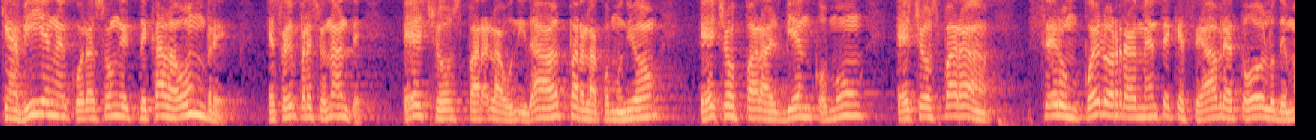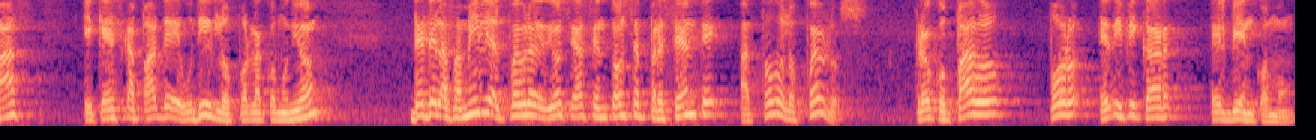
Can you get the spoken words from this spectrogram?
que había en el corazón de cada hombre. Eso es impresionante. Hechos para la unidad, para la comunión, hechos para el bien común, hechos para ser un pueblo realmente que se abre a todos los demás y que es capaz de unirlos por la comunión. Desde la familia el pueblo de Dios se hace entonces presente a todos los pueblos, preocupado por edificar el bien común.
